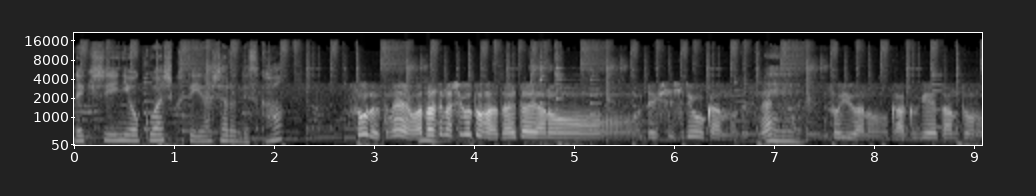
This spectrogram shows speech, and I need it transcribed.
歴史にお詳しくていらっしゃるんですか？そうですね。私の仕事は大体あの歴史資料館のですね、えー、そういうあの学芸担当の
